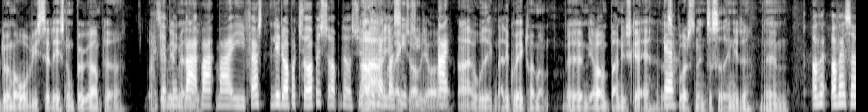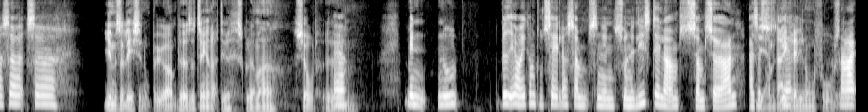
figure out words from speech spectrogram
blev jeg mig overbevist til at læse nogle bøger om det, og, Altså, men mere var, var, var I først lidt op og toppes om det, og synes nej, du, nej, han jeg var sindssyg? toppet. Jeg var, Nej, nej. nej, overhovedet ikke. Nej, det kunne jeg ikke drømme om. Øh, jeg var bare nysgerrig og Ja. spurgte sådan interesseret ind i det. Øh, og, hvad- og hvad så? så, så jamen, så læste jeg nogle bøger om det, og så tænkte jeg, "Nå, det skulle da meget sjovt. Ja. Men nu ved jeg jo ikke, om du taler som sådan en journalist, eller om som Søren. Altså, Jamen, der er ja. ikke rigtig nogen forskel. Nej.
